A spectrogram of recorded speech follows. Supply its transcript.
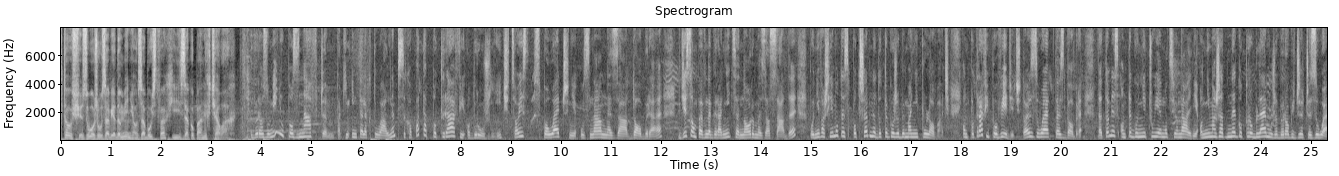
Ktoś złożył zawiadomienie o zabójstwach i zakopanych ciałach. W rozumieniu poznawczym, takim intelektualnym, psychopata potrafi odróżnić, co jest społecznie uznane za dobre, gdzie są pewne granice, normy, zasady, ponieważ jemu to jest potrzebne do tego, żeby manipulować. On potrafi powiedzieć, to jest złe, to jest dobre. Natomiast on tego nie czuje emocjonalnie. On nie ma żadnego problemu, żeby robić rzeczy złe,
